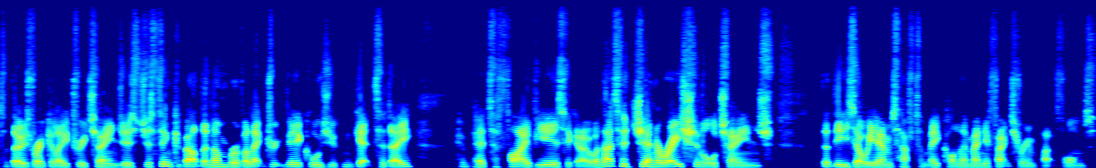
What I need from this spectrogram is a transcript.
to those regulatory changes. Just think about the number of electric vehicles you can get today compared to five years ago. And that's a generational change that these OEMs have to make on their manufacturing platforms.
